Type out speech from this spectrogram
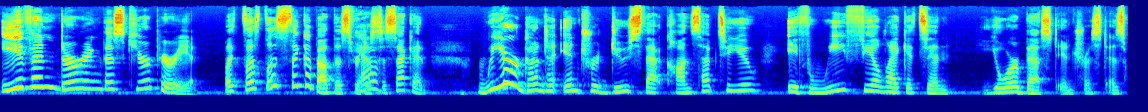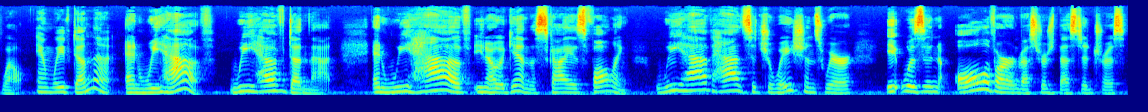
even during this cure period. Like let's let's think about this for Yeah. just a second. We are going to introduce that concept to you if we feel like it's in your best interest as well. And we've done that. And we have. We have done that. And we have, you know, again, the sky is falling. We have had situations where it was in all of our investors' best interest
